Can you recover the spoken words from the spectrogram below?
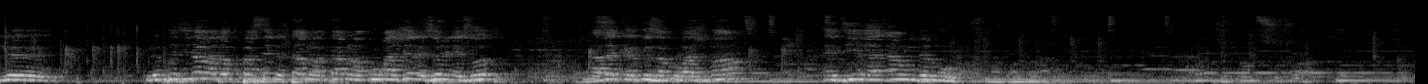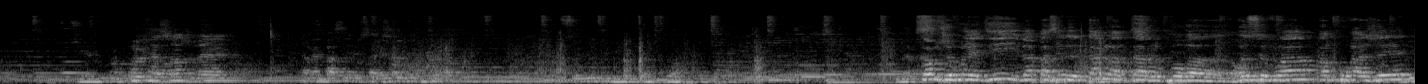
le, le président va donc passer de table en table, encourager les uns et les autres avec quelques encouragements et dire un ou deux mots. Je vais passer le salut. Comme je vous l'ai dit, il va passer de table en table pour euh, recevoir, encourager,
